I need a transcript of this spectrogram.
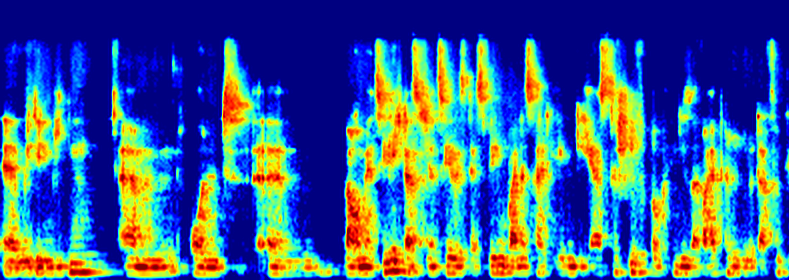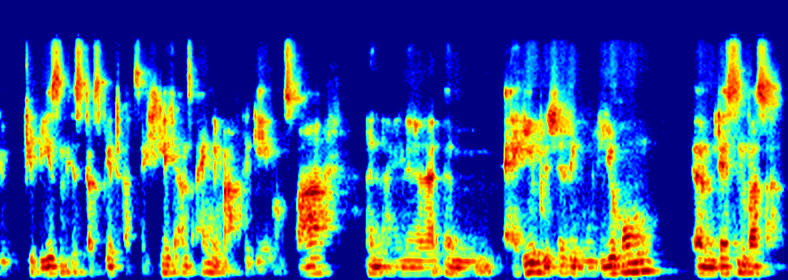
äh, mit den Mieten. Ähm, und ähm, warum erzähle ich das? Ich erzähle es deswegen, weil es halt eben die erste Schlüsselung in dieser Wahlperiode dafür ge gewesen ist, dass wir tatsächlich ans Eingemachte gehen. Und zwar an eine ähm, erhebliche Regulierung ähm, dessen, was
